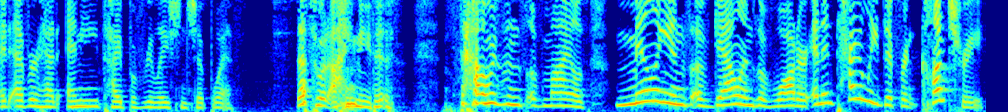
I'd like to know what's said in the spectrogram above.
I'd ever had any type of relationship with. That's what I needed. Thousands of miles, millions of gallons of water, an entirely different country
